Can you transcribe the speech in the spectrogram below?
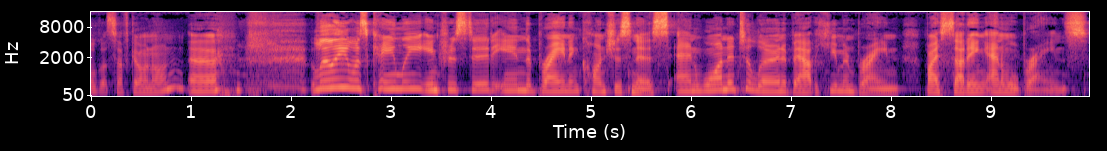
all got stuff going on. Uh, Lilly was keenly interested in the brain and consciousness and wanted to learn about the human brain by studying animal brains.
